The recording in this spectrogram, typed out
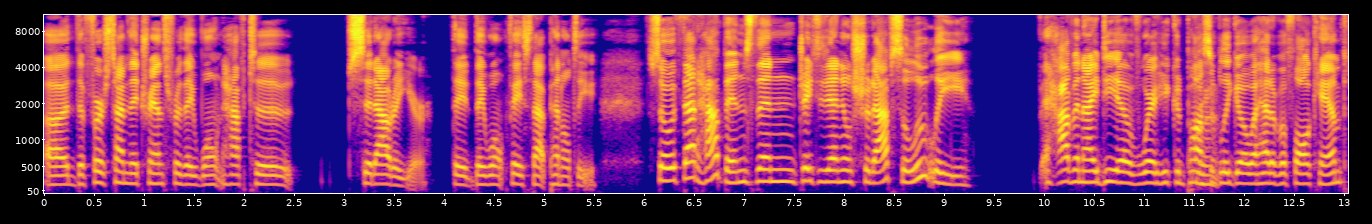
Uh, the first time they transfer, they won't have to sit out a year. They, they won't face that penalty. So if that happens, then JT Daniels should absolutely have an idea of where he could possibly go ahead of a fall camp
